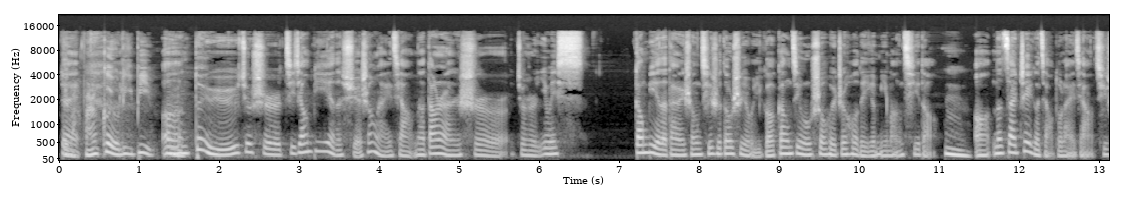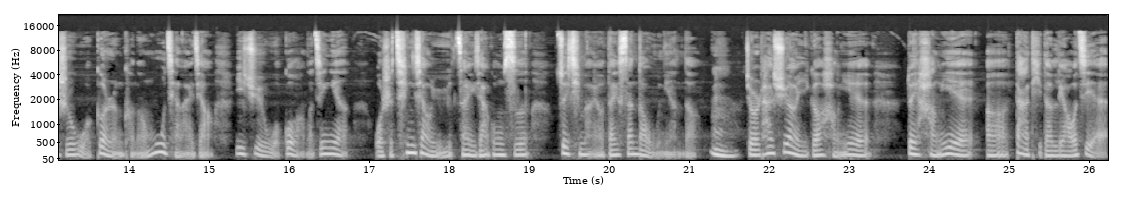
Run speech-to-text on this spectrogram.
对吧？反正各有利弊。嗯，对于就是即将毕业的学生来讲，那当然是就是因为刚毕业的大学生其实都是有一个刚进入社会之后的一个迷茫期的。嗯嗯、那在这个角度来讲，其实我个人可能目前来讲，依据我过往的经验，我是倾向于在一家公司最起码要待三到五年的。嗯就是他需要一个行业对行业呃大体的了解、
